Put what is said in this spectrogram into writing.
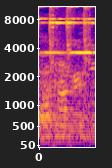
orang.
